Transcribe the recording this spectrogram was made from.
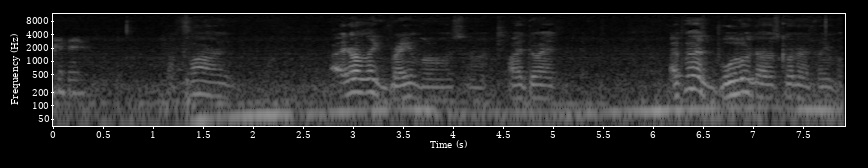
Okay. I'm fine. I don't like rainbows. So why do I? I put blue and I was going as rainbow.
